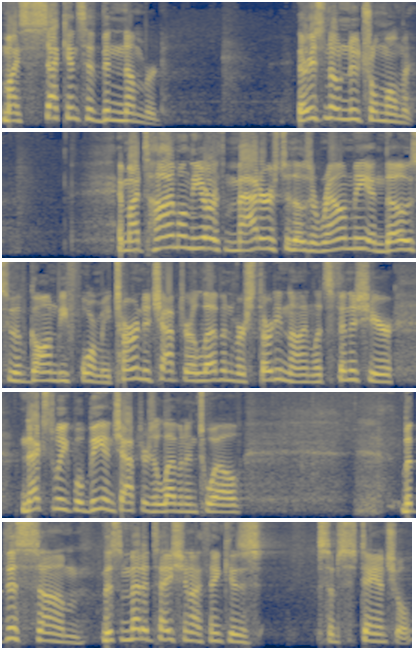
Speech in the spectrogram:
my seconds have been numbered. There is no neutral moment. And my time on the earth matters to those around me and those who have gone before me. Turn to chapter 11, verse 39. Let's finish here. Next week we'll be in chapters 11 and 12. But this, um, this meditation, I think, is substantial.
